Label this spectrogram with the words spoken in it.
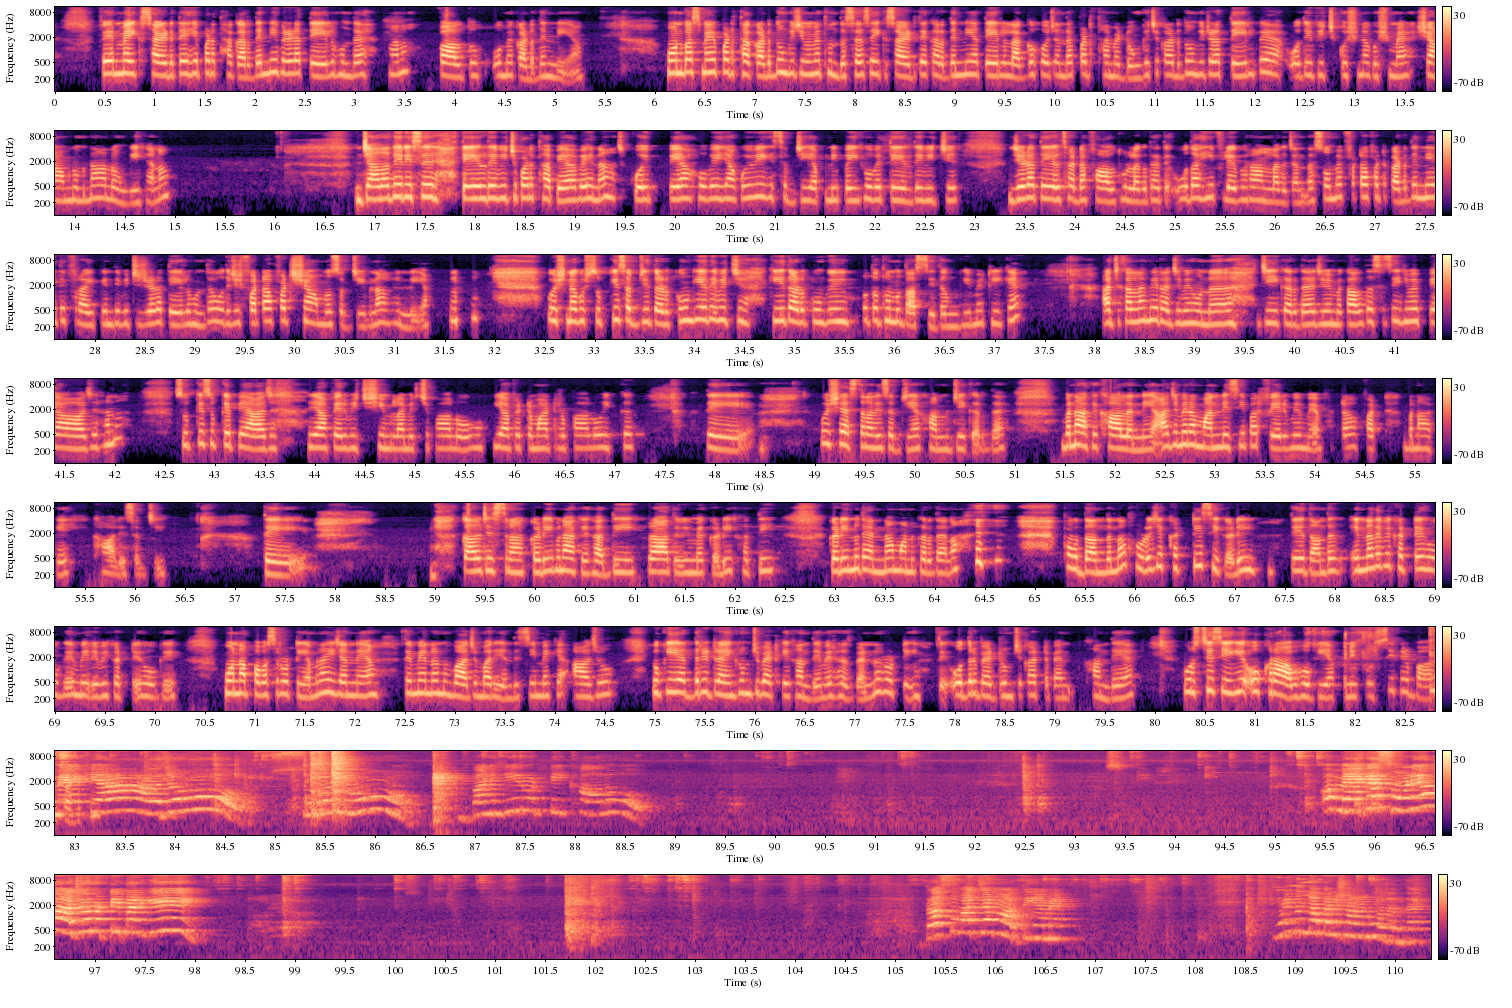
ਫਿਰ ਮੈਂ ਇੱਕ ਸਾਈਡ ਤੇ ਇਹ ਭੜਥਾ ਕਰ ਦਿੰਨੀ ਫਿਰ ਜਿਹੜਾ ਤੇਲ ਹੁੰਦਾ ਹੈ, ਹਨਾ, ਫਾਲਤੂ, ਉਹ ਮੈਂ ਕੱਢ ਦਿੰਨੀ ਆ ਹੁਣ ਬਸ ਮੈਂ ਇਹ ਭੜਥਾ ਕੱਢ ਦੂੰਗੀ, ਜਿਵੇਂ ਮੈਂ ਤੁਹਾਨੂੰ ਦੱਸਿਆ ਸੀ, ਇੱਕ ਸਾਈਡ ਤੇ ਕਰ ਦਿੰਨੀ ਆ ਤੇਲ ਅਲੱਗ ਹੋ ਜਾਂਦਾ, ਭੜਥਾ ਮੈਂ ਡੂੰਘੇ 'ਚ ਕੱਢ ਦੂੰਗੀ, ਜਿਹੜਾ ਤੇਲ ਪਿਆ, ਉਹਦੇ ਵਿੱਚ ਕੁਛ ਨਾ ਕੁਛ ਮੈਂ ਸ਼ਾਮ ਨੂੰ ਬਣਾ ਲਵਾਂਗੀ ਹਨਾ। ਜ਼ਿਆਦਾ ਦੇਰ ਇਸ ਤੇਲ ਦੇ ਵਿੱਚ ਭੜਥਾ ਪਿਆ ਹੋਵੇ ਨਾ, ਕੋਈ ਪਿਆ ਹੋਵੇ ਜਾਂ ਕੋਈ ਵੀ ਸਬਜ਼ੀ ਆਪਣੀ ਪਈ ਹੋਵੇ ਤੇਲ ਦੇ ਵਿੱਚ, ਜਿਹੜਾ ਤੇਲ ਸਾਡਾ ਫਾਲਤੂ ਲੱਗਦਾ ਹੈ ਤੇ ਉਹਦਾ ਹੀ ਫਲੇਵਰ ਆਉਣ ਲੱਗ ਜਾਂਦਾ। ਸੋ ਮੈਂ ਫਟਾਫਟ ਕੱਢ ਦਿੰਨੀ ਆ ਤੇ ਫਰਾਈ ਪੈਨ ਦੇ ਵਿੱਚ ਜਿਹੜਾ ਤੇਲ ਹੁੰਦਾ ਉਹਦੇ ਵਿੱਚ ਫਟਾਫਟ ਸ਼ਾਮ ਨੂੰ ਸਬਜ਼ੀ ਬਣਾ ਲੈਂਦੀ ਆ। ਕੁਛ ਨਾ ਕੁਛ ਸੁੱਕੀ ਸਬਜ਼ੀ ਤੜਕੂਗੀ ਇਹਦੇ ਵਿੱਚ, ਕੀ ਤੜਕੂਗੀ ਉਹ ਤਾਂ ਤੁਹਾਨੂੰ ਦੱਸ ਹੀ ਦਊਂਗੀ ਮੈਂ, ਠੀਕ ਹੈ? ਅੱਜ ਕੱਲ ਨਾ ਮੇਰਾ ਜਿਵੇਂ ਹੁਣ ਜੀ ਕਰਦਾ, ਜਿਵੇਂ ਮੈਂ ਕੱਲ ਦੱਸਿਆ ਸੀ ਜਿਵੇਂ ਪਿਆਜ਼, ਹਨਾ? ਸੁੱਕੇ ਸੁੱਕੇ ਪਿਆਜ਼ ਜਾਂ ਫਿਰ ਵਿੱਚ ਸ਼ਿਮਲਾ ਮਿਰਚ ਪਾ ਲਓ ਜਾਂ ਫਿਰ ਟਮਾਟਰ ਪਾ ਲਓ ਇੱਕ ਤੇ ਕੁਛ ਇਸ ਤਰ੍ਹਾਂ ਦੀ ਸਬਜ਼ੀਆਂ ਖਾਣ ਨੂੰ ਜੀ ਕਰਦਾ ਬਣਾ ਕੇ ਖਾ ਲੈਂਦੀ ਹਾਂ। ਅੱਜ ਮੇਰਾ ਮਨ ਨਹੀਂ ਸੀ, ਪਰ ਫਿਰ ਵੀ ਮੈਂ ਫਟਾਫਟ ਬਣਾ ਕੇ ਖਾ ਲਈ ਸਬਜ਼ੀ। ਤੇ ਕੱਲ ਜਿਸ ਤਰ੍ਹਾਂ ਕੜੀ ਬਣਾ ਕੇ ਖਾਧੀ, ਰਾਤ ਵੀ ਮੈਂ ਕੜੀ ਖਾਧੀ। ਕੜੀ ਨੂੰ ਤਾਂ ਇੰਨਾ ਮਨ ਕਰਦਾ ਨਾ। ਪਰ ਦੰਦ ਨਾ ਥੋੜੇ ਜਿਹੇ ਖੱਟੀ ਸੀ ਕੜੀ ਤੇ ਦੰਦ ਇਹਨਾਂ ਦੇ ਵੀ ਖੱਟੇ ਹੋ ਗਏ ਮੇਰੇ ਵੀ ਖੱਟੇ ਹੋ ਗਏ। ਹੁਣ ਆਪਾਂ ਬਸ ਰੋਟੀਆਂ ਬਣਾਈ ਜਾਂਦੇ ਆ ਤੇ ਮੈਂ ਇਹਨਾਂ ਨੂੰ ਆਵਾਜ਼ ਮਾਰੀ ਜਾਂਦੀ ਸੀ ਮੈਂ ਕਿਹਾ ਆ ਜਾਓ ਕਿਉਂਕਿ ਇਹ ਇੱਧਰ ਹੀ ਡਰਾਇੰਗ ਰੂਮ 'ਚ ਬੈਠ ਕੇ ਖਾਂਦੇ ਮੇਰੇ ਹਸਬੰਡ ਨਾ ਰੋਟੀ ਤੇ ਉਧਰ ਬੈਡਰੂਮ 'ਚ ਘੱਟ ਪੈਂ ਖਾਂਦੇ ਆ। ਕੁਰਸੀ ਸੀਗੀ ਉਹ ਖਰਾਬ ਹੋ ਗਈ ਆਪਣੀ ਕੁਰਸੀ ਫਿਰ ਬਾਹਰ ਕੱਢ ਮੈਂ ਕੇ ਕਿਹਾ ਆ ਜਾਓ ਸੋਹਣਿਓ ਬਣ ਗਈ ਰੋਟੀ ਖਾ ਲਓ। ਉਹ ਮੈਂ ਕਿਹਾ ਸੋਹਣਿਓ ਆ ਜਾਓ ਰੋਟੀ ਬਣ ਗਈ। ਦਸ ਵਾਜਾਂ ਮਾਰਦੀਆਂ ਮੈਂ। ਹੁਣੇ ਬੰਦਾ ਪਰੇਸ਼ਾਨ ਹੋ ਜਾਂਦਾ ਹੈ।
